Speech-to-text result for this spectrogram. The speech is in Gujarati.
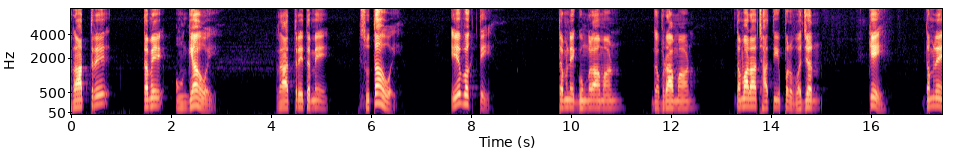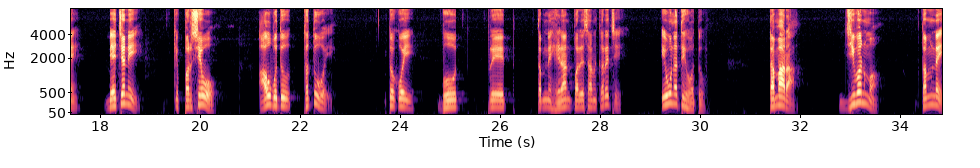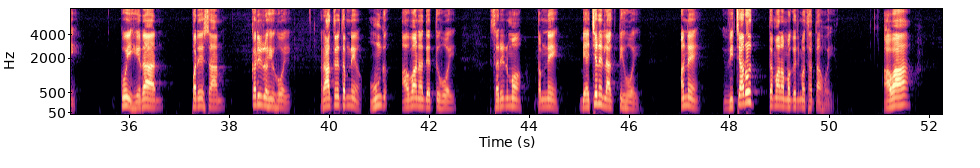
રાત્રે તમે ઊંઘ્યા હોય, રાત્રે તમે સૂતા હોય, એ વખતે તમને ગુંગળામણ, ગભરામણ, તમારા છાતી પર વજન કે તમને બેચેની કે પરસેવો આવું બધું થતું હોય, તો કોઈ ભૂત, પ્રેત તમને હેરાન પરેશાન કરે છે? એવું નથી હોતું. તમારા જીવનમાં તમને કોઈ હેરાન, પરેશાન કરી રહ્યું હોય, રાત્રે તમને ઊંઘ આવવા ન દેતું હોય, શરીરમાં તમને બેચેની લાગતી હોય અને વિચારો જ તમારા મગજમાં થતા હોય. આવા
